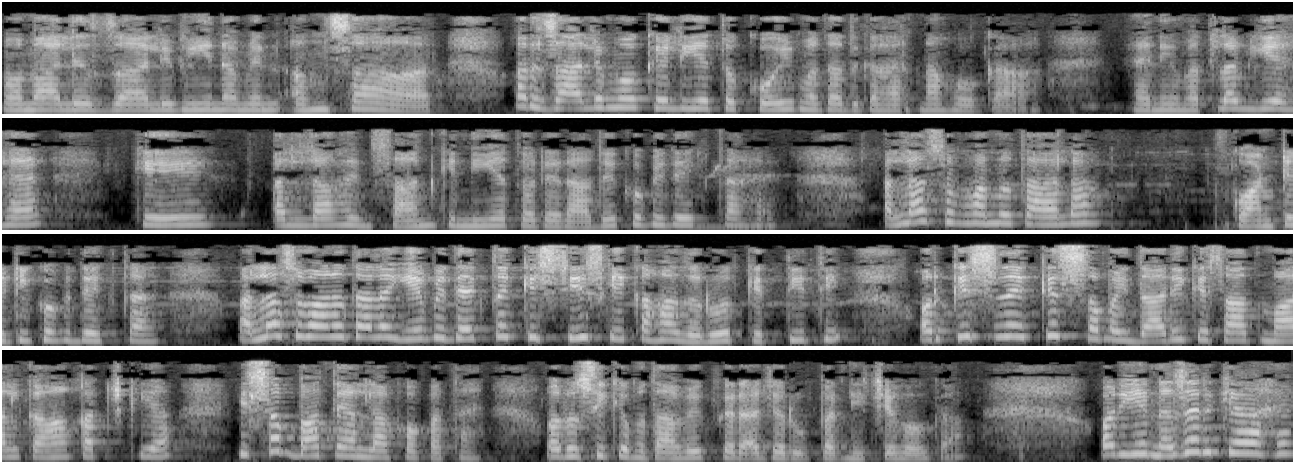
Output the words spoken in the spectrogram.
ممال ظالمین امن انصار اور ظالموں کے لیے تو کوئی مددگار نہ ہوگا۔ یعنی مطلب یہ ہے کہ اللہ انسان کی نیت اور ارادے کو بھی دیکھتا ہے۔ اللہ سبحان و تعالیٰ کوانٹٹی کو بھی دیکھتا ہے۔ اللہ سبحانہ تعالیٰ یہ بھی دیکھتا ہے کس چیز کی کہاں ضرورت کتنی تھی اور کس نے کس سمجھداری کے ساتھ مال کہاں خرچ کیا۔ یہ سب باتیں اللہ کو پتا ہے اور اسی کے مطابق پھر اجر اوپر نیچے ہوگا۔ اور یہ نظر کیا ہے؟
